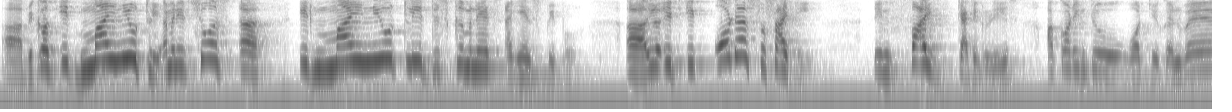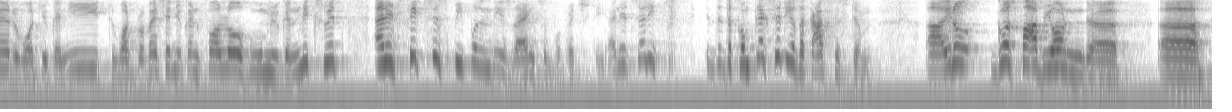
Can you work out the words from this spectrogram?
Uh, because it minutely, I mean, it shows, uh, it minutely discriminates against people. you know, it, it orders society in five categories according to what you can wear, what you can eat, what profession you can follow, whom you can mix with, and it fixes people in these ranks of perpetuity. And it's really the, the complexity of the caste system, uh, you know, goes far beyond. Uh, uh,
